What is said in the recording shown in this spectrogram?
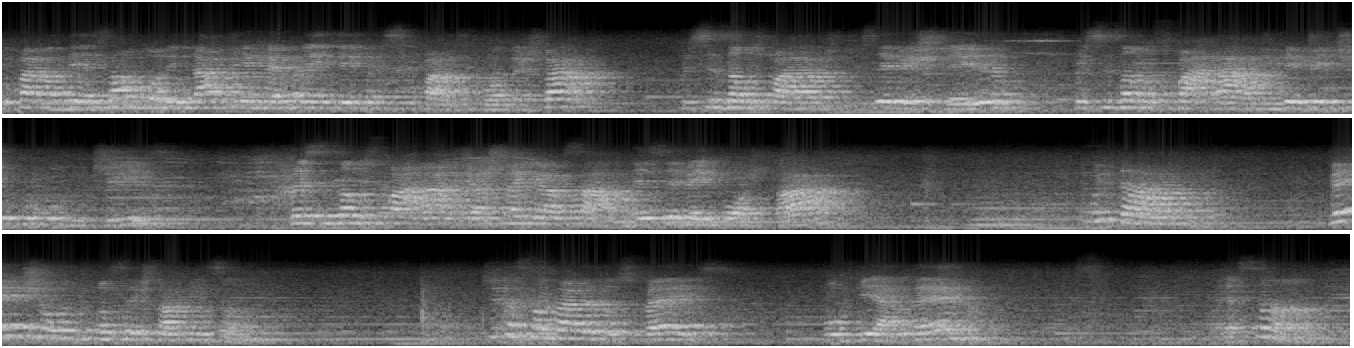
E para ter essa autoridade em repreender principados e potestades, precisamos parar de dizer besteira, precisamos parar de repetir o que o mundo diz, precisamos parar de achar engraçado receber e postar. Cuidado. Veja onde você está pisando. Tira a sandália dos pés, porque a terra é santa.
